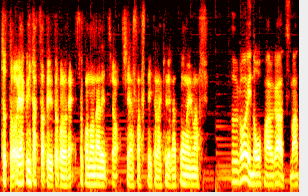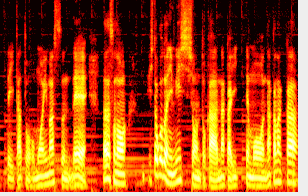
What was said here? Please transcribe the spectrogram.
ちょっとお役に立ったというところで、そこのナレッジをシェアさせていただければと思います。すごいノウハウが詰まっていたと思いますんで、ただその、一言にミッションとかなんか言っても、なかなか、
